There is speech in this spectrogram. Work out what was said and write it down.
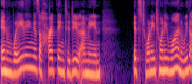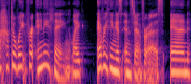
And waiting is a hard thing to do. I mean, it's 2021. We don't have to wait for anything. Like everything is instant for us. And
